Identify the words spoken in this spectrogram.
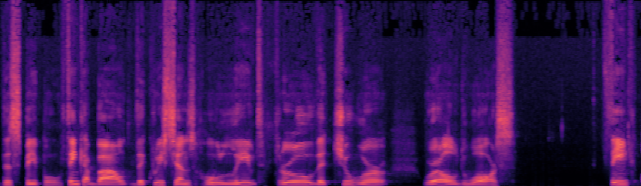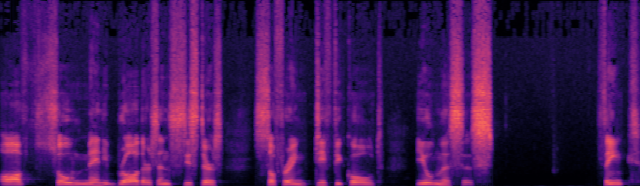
these people. Think about the Christians who lived through the two wor- world wars. Think of so many brothers and sisters suffering difficult illnesses. Think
